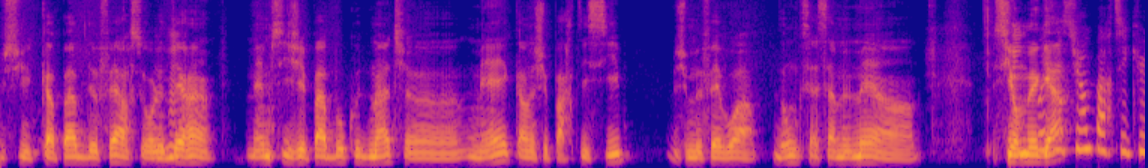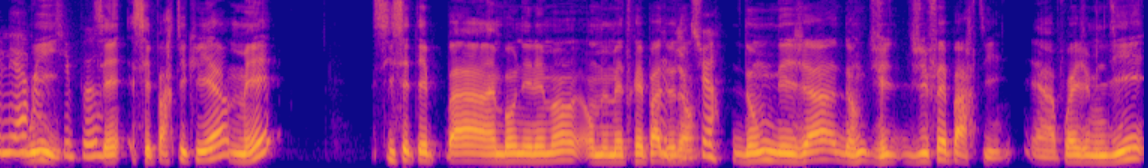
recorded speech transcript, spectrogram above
suis capable de faire sur le Mhm. terrain. Même si j'ai pas beaucoup de matchs, euh, mais quand je participe, je me fais voir. Donc ça, ça me met en. Si on une me garde, particulière un oui, petit peu. c'est particulier, mais si c'était pas un bon élément, on me mettrait pas Oui, dedans. bien sûr. Donc déjà, donc je, je fais partie. Et après, je me dis,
